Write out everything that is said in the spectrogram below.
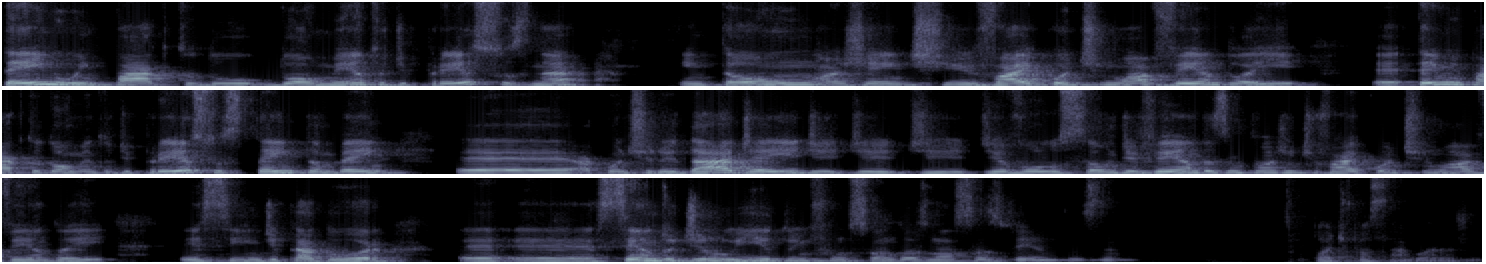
tem o impacto do, do aumento de preços, né, então a gente vai continuar vendo aí, é, tem o impacto do aumento de preços, tem também é, a continuidade aí de, de, de, de, evolução de vendas, então a gente vai continuar vendo aí esse indicador é, sendo diluído em função das nossas vendas, né. Pode passar agora, Ju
